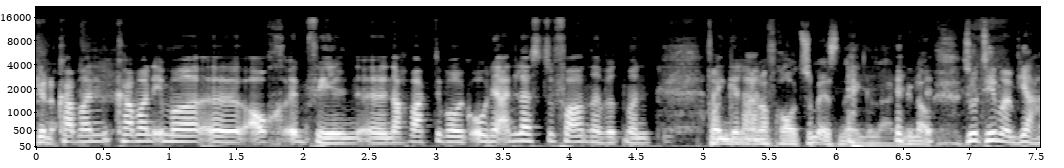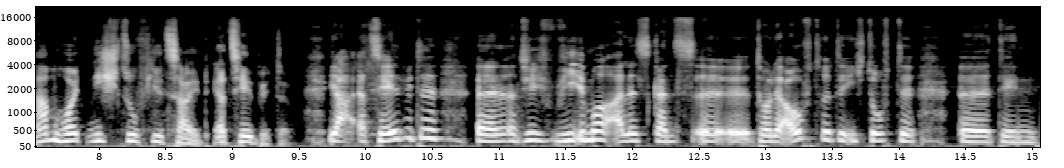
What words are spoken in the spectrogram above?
Genau. Kann, man, kann man immer äh, auch empfehlen, äh, nach Magdeburg ohne Anlass zu fahren, dann wird man Von eingeladen. einer Frau zum Essen eingeladen, genau. So, Thema, wir haben heute nicht so viel Zeit. Erzähl bitte. Ja, erzähl bitte. Äh, natürlich wie immer alles ganz äh, tolle Auftritte. Ich durfte äh, den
